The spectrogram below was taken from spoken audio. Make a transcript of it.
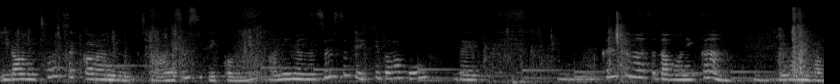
이런 초록 색깔은 잘 안 쓸 수도 있거든요. 아니면 쓸 수도 있기도 하고. 근데 음, 크리스마스다 보니까 음, 이런 거.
